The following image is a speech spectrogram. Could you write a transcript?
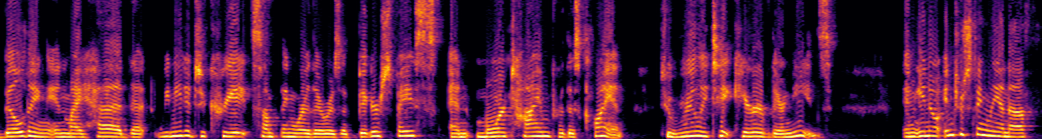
building in my head that we needed to create something where there was a bigger space and more time for this client to really take care of their needs. And, you know, interestingly enough,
